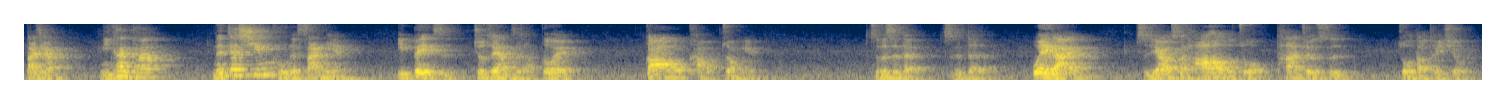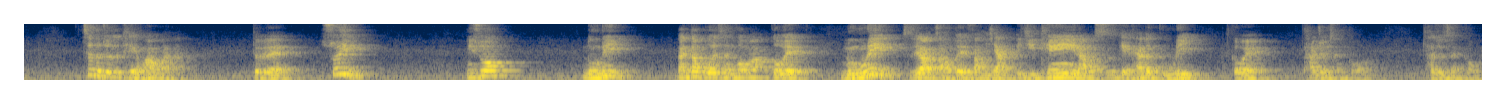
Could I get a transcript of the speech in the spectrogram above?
大家，你看他，人家辛苦了三年，一辈子就这样子了。各位，高考状元，值不值得？值得。未来。只要是好好的做，他就是做到退休了，这个就是铁饭碗了，对不对？所以你说努力难道不会成功吗？各位，努力只要找对方向，以及天意老师给他的鼓励，各位他就成功了，他就成功了。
